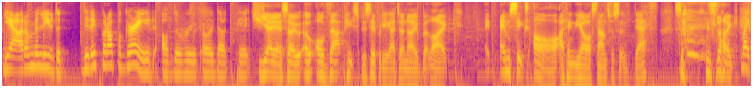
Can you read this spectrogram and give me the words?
Yeah, I don't believe the. Did they put up a grade of the route or that pitch? Yeah, yeah. So of that pitch specifically, I don't know, but like M6R, I think the R stands for sort of death. So it's like Like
